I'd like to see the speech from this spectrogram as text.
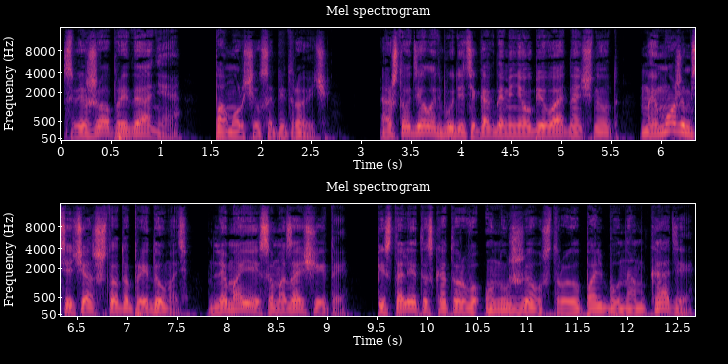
«Свежо предание», — поморщился Петрович. «А что делать будете, когда меня убивать начнут? Мы можем сейчас что-то придумать для моей самозащиты?» Пистолет, из которого он уже устроил пальбу на МКАДе,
